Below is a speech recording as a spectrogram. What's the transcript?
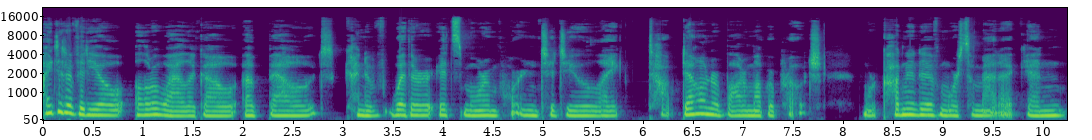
I did a video a little while ago about kind of whether it's more important to do like top down or bottom up approach, more cognitive, more somatic. And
